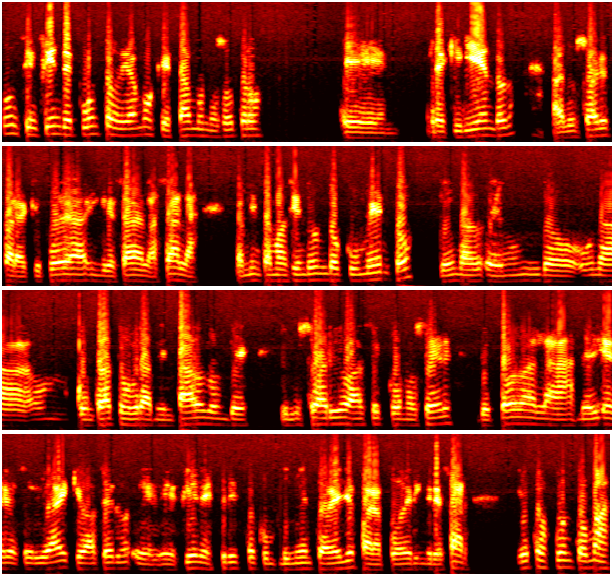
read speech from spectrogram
un sinfín de puntos, digamos, que estamos nosotros eh, requiriendo al usuario para que pueda ingresar a la sala. También estamos haciendo un documento, una, un, un contrato juramentado donde el usuario hace conocer de todas las medidas de seguridad y que va a ser eh, fiel estricto cumplimiento a ellos para poder ingresar. Y otros puntos más.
